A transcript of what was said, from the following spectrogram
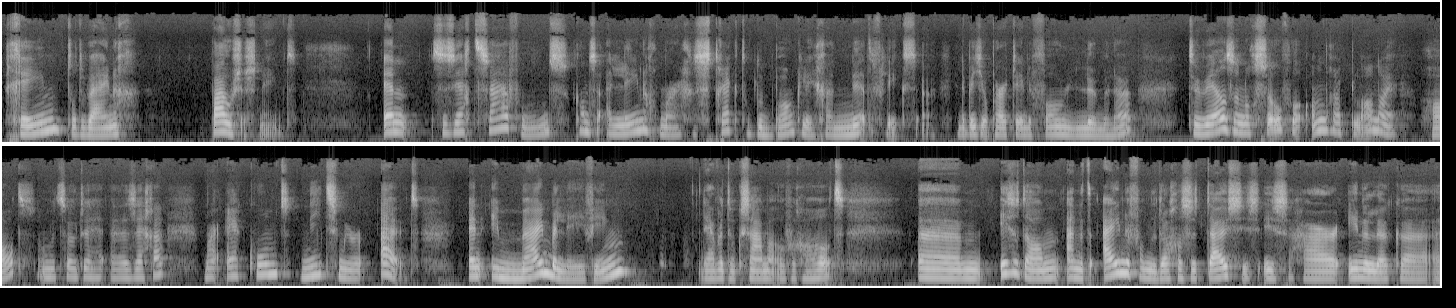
geen tot weinig pauzes neemt. En ze zegt, s'avonds kan ze alleen nog maar gestrekt op de bank liggen, Netflixen en een beetje op haar telefoon lummelen. Terwijl ze nog zoveel andere plannen had, om het zo te uh, zeggen. Maar er komt niets meer uit. En in mijn beleving, daar hebben we het ook samen over gehad, um, is het dan aan het einde van de dag, als ze thuis is, is haar innerlijke uh,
